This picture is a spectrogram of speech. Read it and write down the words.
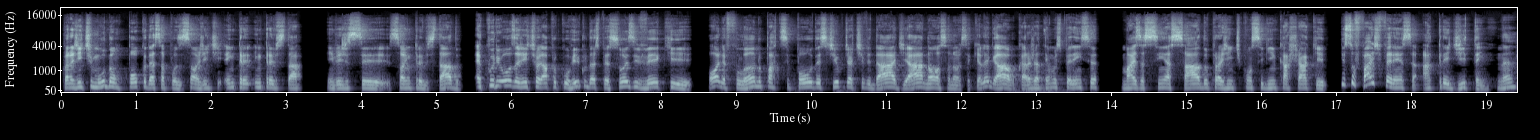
quando a gente muda um pouco dessa posição, a gente entre entrevistar em vez de ser só entrevistado, é curioso a gente olhar para o currículo das pessoas e ver que, olha, fulano participou desse tipo de atividade. Ah, nossa, não, isso aqui é legal. O cara já tem uma experiência mais assim assado para a gente conseguir encaixar aqui. Isso faz diferença, acreditem, né?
